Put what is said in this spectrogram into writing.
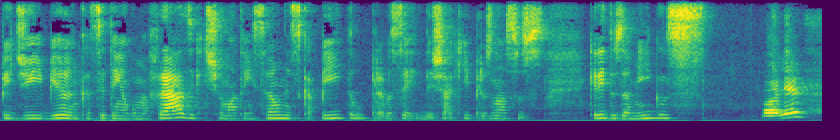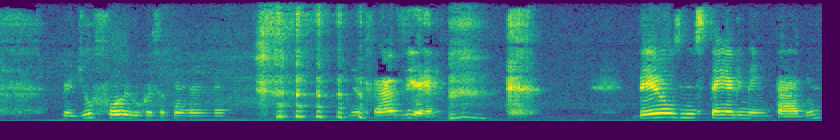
pedir, Bianca, se tem alguma frase que te chamou a atenção nesse capítulo, para você deixar aqui para os nossos queridos amigos. Olha, perdi o fôlego com essa conversa. Minha frase é: Deus nos tem alimentado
